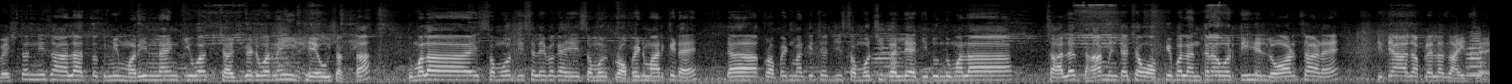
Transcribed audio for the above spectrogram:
वेस्टर्ननी जर आलात तर तुम्ही मरीन लाईन किंवा चर्चगेटवरनंही इथे येऊ शकता. तुम्हाला समोर दिसेल आहे बघा हे समोर क्रॉपेट मार्केट आहे. त्या क्रॉपेट मार्केटच्या जी समोरची गल्ली आहे तिथून तुम्हाला चालत दहा मिनिटाच्या वॉकेबल अंतरावरती हे लोअर चाळ आहे. तिथे आज आपल्याला जायचं आहे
